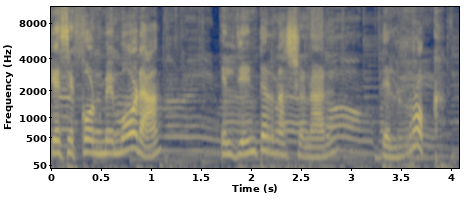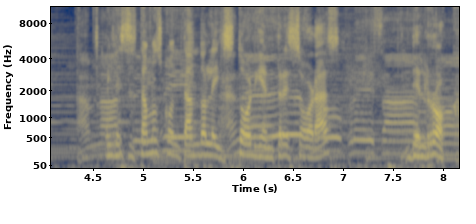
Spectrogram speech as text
que se conmemora el Día Internacional del Rock. Y les estamos contando la historia en tres horas del rock.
